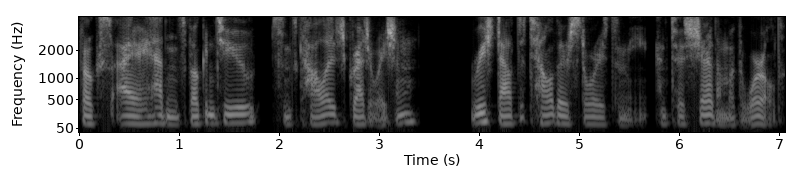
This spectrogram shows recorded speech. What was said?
folks I hadn't spoken to since college graduation reached out to tell their stories to me and to share them with the world.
